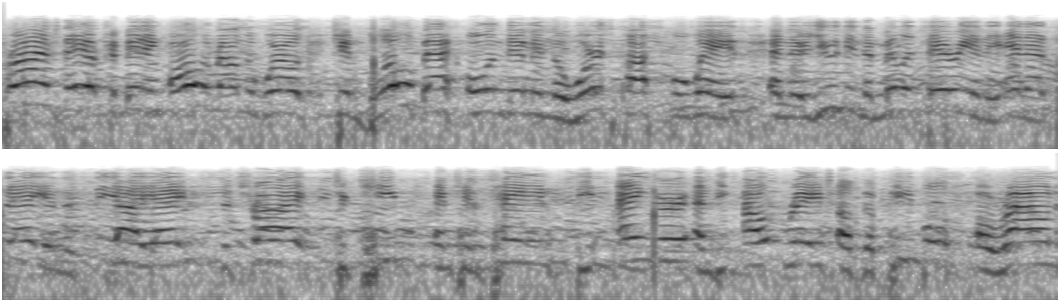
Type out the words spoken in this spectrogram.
crimes they are committing all around the world can blow back on them in the worst possible ways. And they're using the military and the NSA and the CIA to try to keep and contain the anger and the outrage of the people around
